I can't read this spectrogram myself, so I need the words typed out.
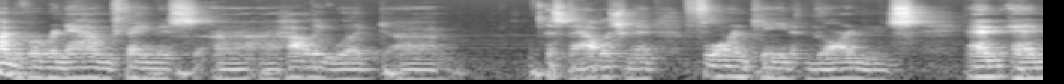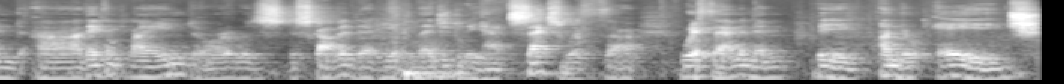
kind of a renowned, famous uh, uh, Hollywood uh, establishment, Florentine Gardens. And, and uh, they complained, or it was discovered that he allegedly had sex with, uh, with them, and then being underage,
